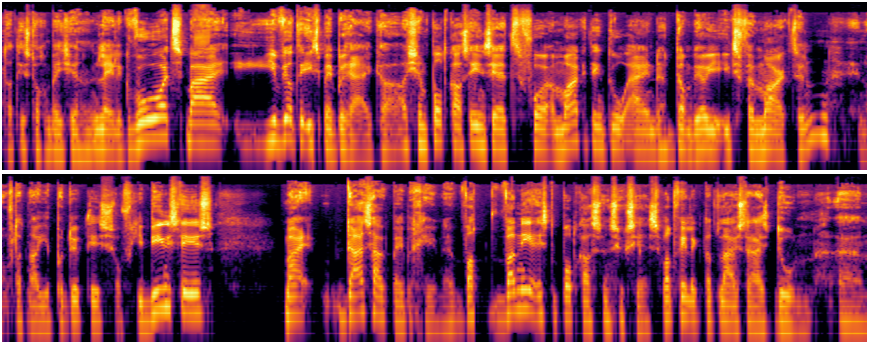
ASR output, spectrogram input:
Dat is toch een beetje een lelijk woord, maar je wilt er iets mee bereiken. Als je een podcast inzet voor een marketingdoeleinde, dan wil je iets vermarkten. En of dat nou je product is of je dienst is. Maar daar zou ik mee beginnen. Wat, wanneer is de podcast een succes? Wat wil ik dat luisteraars doen? Ehm,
